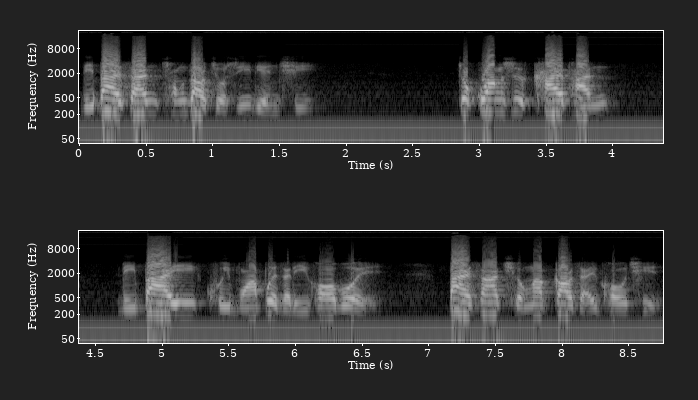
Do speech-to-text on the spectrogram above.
礼拜三冲到九十一点七，就光是开盘礼拜一开盘八十二块尾，拜三穷啊九十一口气，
